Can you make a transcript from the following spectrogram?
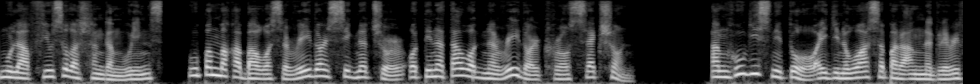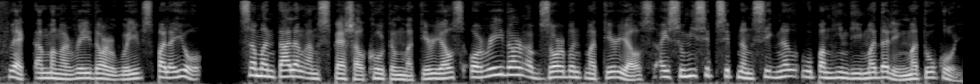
mula fuselage hanggang wings, upang makabawas sa radar signature o tinatawag na radar cross-section. Ang hugis nito ay ginawa sa paraang nagre-reflect ang mga radar waves palayo, samantalang ang special coating materials o radar absorbent materials ay sumisipsip ng signal upang hindi madaling matukoy.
